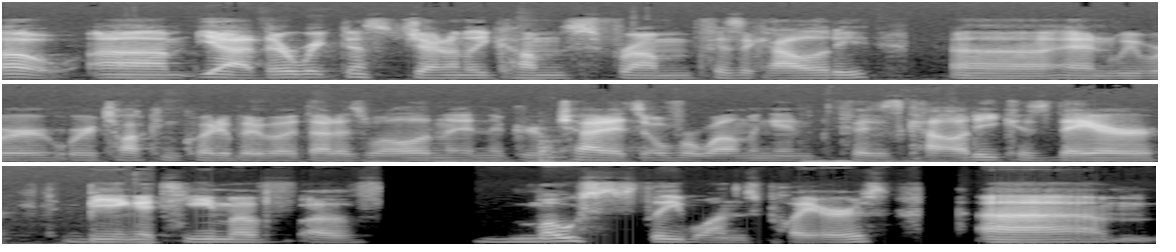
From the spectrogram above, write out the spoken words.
Oh, um, yeah, their weakness generally comes from physicality, uh, and we were we were talking quite a bit about that as well in the, in the group chat. It's overwhelming in physicality because they are being a team of of mostly ones players. Um,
